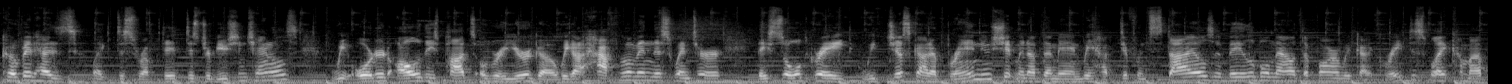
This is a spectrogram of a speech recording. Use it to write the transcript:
COVID has like disrupted distribution channels. We ordered all of these pots over a year ago. We got half of them in this winter they sold great. We just got a brand new shipment of them in. We have different styles available now at the farm. We've got a great display come up.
